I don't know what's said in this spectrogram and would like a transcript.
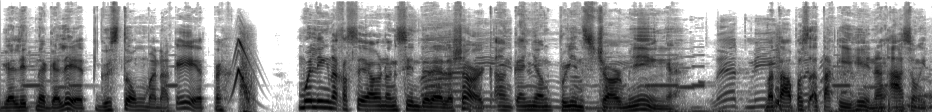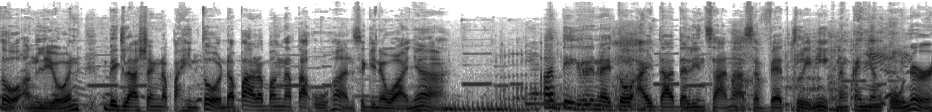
Galit na galit, gustong manakit. Muling nakasayaw ng Cinderella Shark ang kanyang Prince Charming. Matapos atakihin ng asong ito ang leon, bigla siyang napahinto na para bang natauhan sa ginawa niya. Ang tigre na ito ay dadalhin sana sa vet clinic ng kanyang owner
